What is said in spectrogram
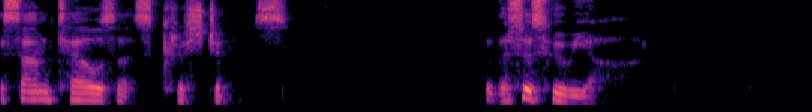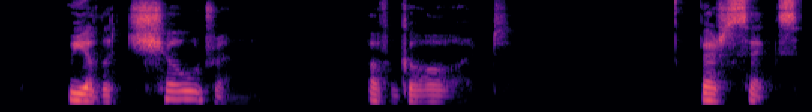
The psalm tells us, Christians, that this is who we are. We are the children of God. Verse 6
